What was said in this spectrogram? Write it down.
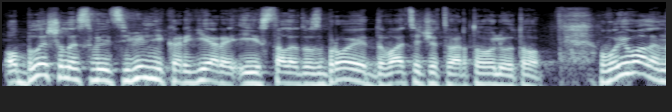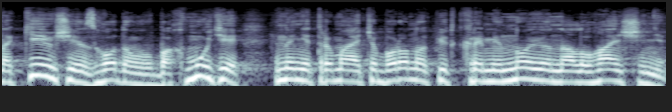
облишили свої цивільні кар'єри і стали до зброї 24 лютого. Воювали на Київщині, згодом в Бахмуті. Нині тримають оборону під Кремінною на Луганщині.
